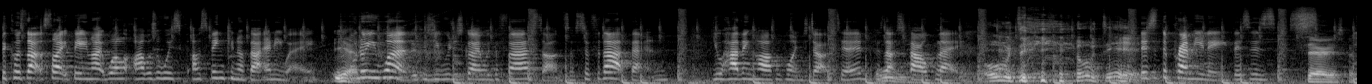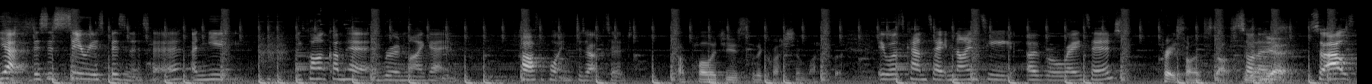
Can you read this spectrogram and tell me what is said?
Because that's like being like, well, I was always, I was thinking of that anyway. Yeah. Well, no, you weren't because you were just going with the first answer. So for that, Ben, you're having half a point deducted because that's foul play. Oh dear. Oh dear. This is the Premier League. This is Serious business. yeah, this is serious business here, and you, you can't come here and ruin my game. Half a point deducted. Apologies to the question master. It was Kante, 90 overall rated. Pretty solid start. Solid. Yeah. So out of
